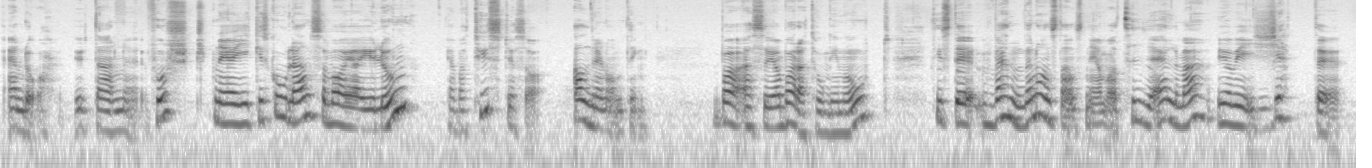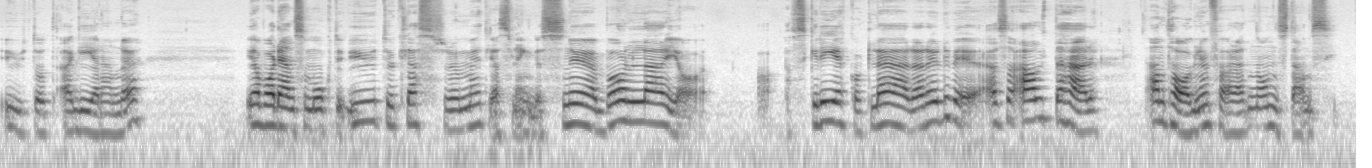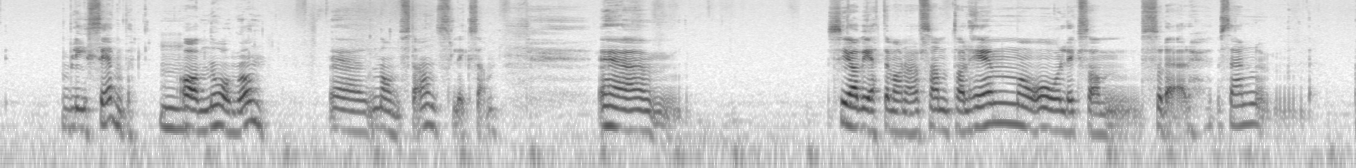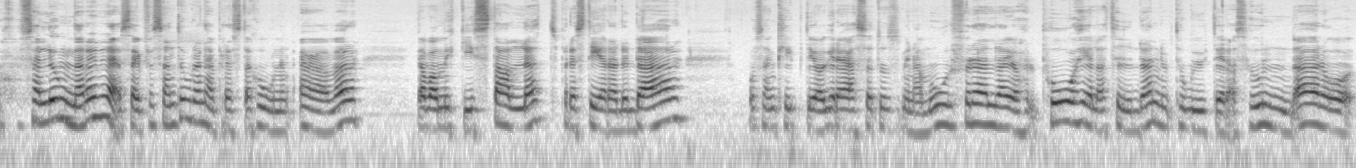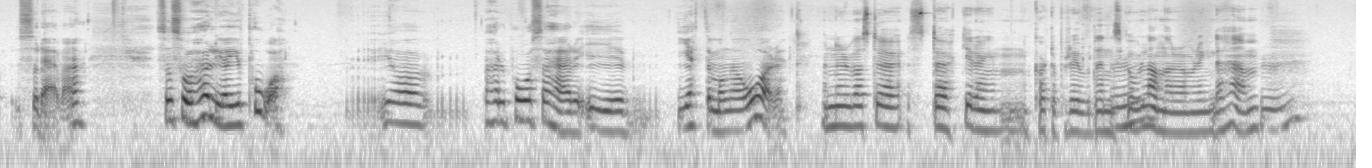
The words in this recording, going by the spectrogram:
ändå. Utan först när jag gick i skolan så var jag ju lugn. Jag var tyst, jag sa aldrig någonting. Bara, alltså jag bara tog emot. Tills det vände någonstans när jag var 10-11. Jag var jätteutåtagerande. Jag var den som åkte ut ur klassrummet, jag slängde snöbollar, jag, jag skrek åt lärare. Du vet, alltså allt det här antagligen för att någonstans bli sedd Mm. av någon. Eh, någonstans liksom. Eh, så jag vet det var några samtal hem och, och liksom sådär. Sen, sen lugnade det där sig för sen tog den här prestationen över. Jag var mycket i stallet, presterade där. Och sen klippte jag gräset hos mina morföräldrar. Jag höll på hela tiden. Jag tog ut deras hundar och sådär va. Så så höll jag ju på. Jag höll på så här i jättemånga år. Men när du var stö stökig den korta perioden i Mm. skolan när de ringde hem. Mm.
